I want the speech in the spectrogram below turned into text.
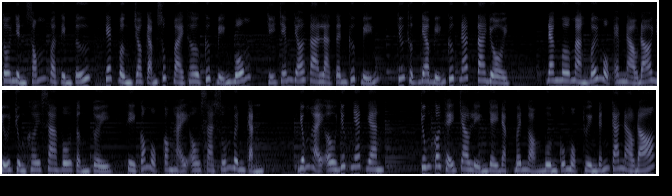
tôi nhìn sóng và tìm tứ, ghép vần cho cảm xúc bài thơ cướp biển 4, chỉ chém gió ta là tên cướp biển, chứ thực ra biển cướp nát ta rồi. Đang mơ màng với một em nào đó giữa trùng khơi xa vô tận tụy, thì có một con hải âu xa xuống bên cạnh. Giống hải âu dứt nhát gan. Chúng có thể trao luyện dày đặc bên ngọn buồm của một thuyền đánh cá nào đó,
